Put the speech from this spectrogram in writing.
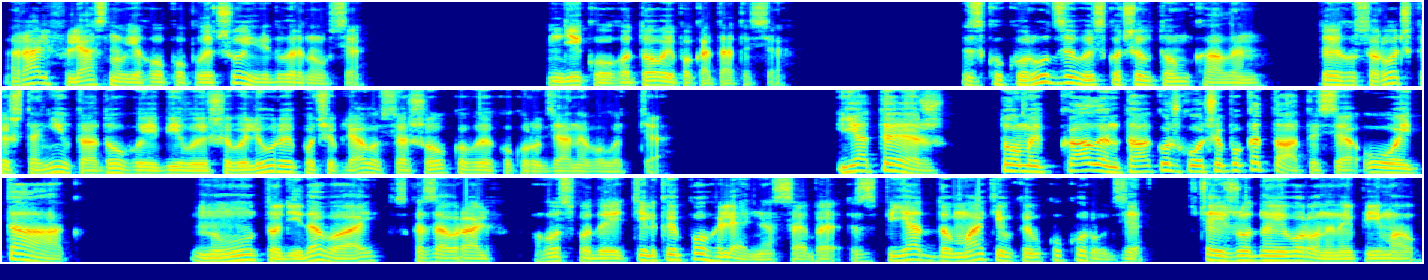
Ральф ляснув його по плечу і відвернувся. Діку, готовий покататися. З кукурудзи вискочив Том Кален. До його сорочки, штанів та довгої білої шевелюри почіплялося шовкове кукурудзяне волоття. Я теж. Томик Кален також хоче покататися. Ой так. Ну, тоді давай, сказав Ральф. Господи, тільки поглянь на себе з п'ят до маківки в кукурудзі, ще й жодної ворони не піймав.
